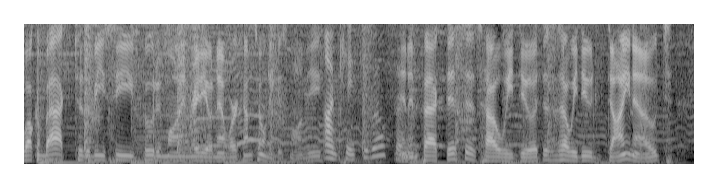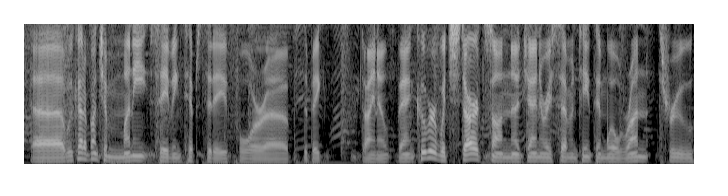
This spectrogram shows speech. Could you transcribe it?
Welcome back to the BC Food and Wine Radio Network. I'm Tony Gismondi. I'm Casey Wilson. And in fact, this is how we do it. This is how we do Dine Out. Uh, we've got a bunch of money saving tips today for uh, the big Dine Out Vancouver, which starts on uh, January 17th and will run through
